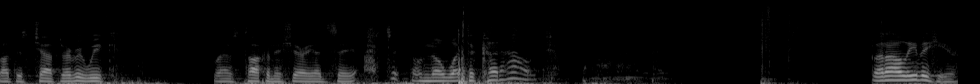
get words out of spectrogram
about this chapter. Every week when I was talking to Sherry, I'd say, I just don't know what to cut out. but I'll leave it here.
